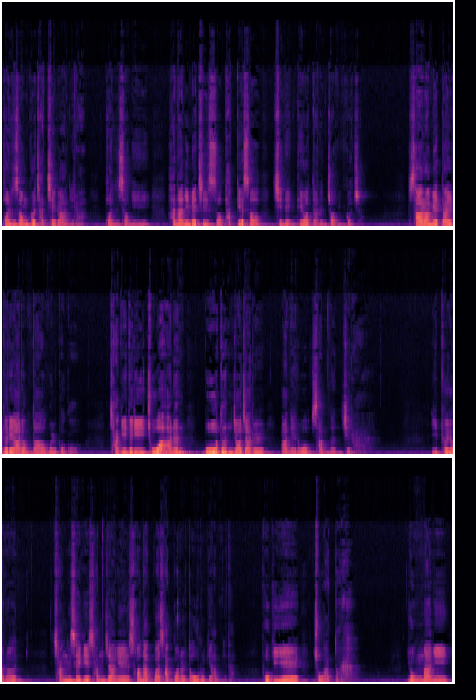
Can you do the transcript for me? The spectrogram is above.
번성 그 자체가 아니라 번성이 하나님의 질서 밖에서 진행되었다는 점인 거죠. 사람의 딸들의 아름다움을 보고 자기들이 좋아하는 모든 여자를 아내로 삼는지라. 이 표현은 창세기 3장의 선악과 사건을 떠오르게 합니다. 보기에 좋았더라. 욕망이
